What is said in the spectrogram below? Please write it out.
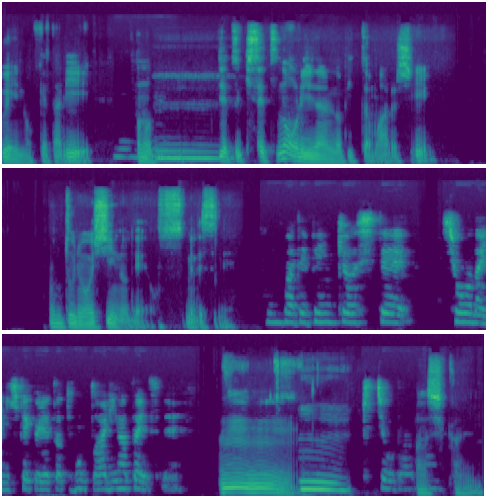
上に乗っけたりそのうん季節季節のオリジナルのピッツァもあるし本当に美味しいのでおすすめですね本場で勉強して、庄内に来てくれたって本当ありがたいですね。うんうんうん。貴重だな。確かに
